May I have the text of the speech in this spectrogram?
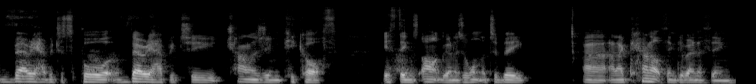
Very happy to support, very happy to challenge and kick off if things aren't going as I want them to be. Uh, and I cannot think of anything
